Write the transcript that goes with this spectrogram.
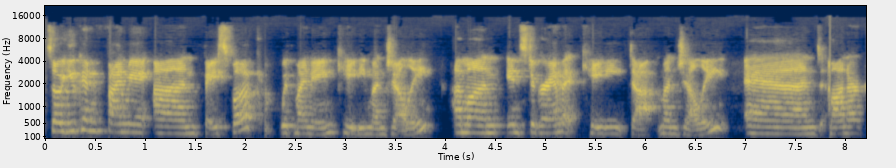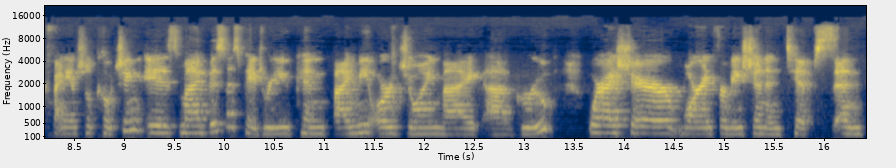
So you can find me on Facebook with my name, Katie Mongeli. I'm on Instagram at katie.mongeli. And Monarch Financial Coaching is my business page where you can find me or join my uh, group where I share more information and tips and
